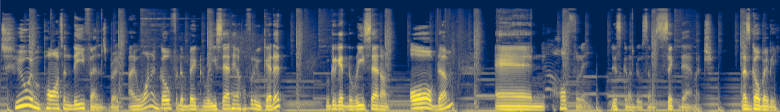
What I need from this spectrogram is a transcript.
two important defense break. I wanna go for the big reset here. Hopefully we get it. We're gonna get the reset on all of them and hopefully this is gonna do some sick damage. Let's go, baby.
